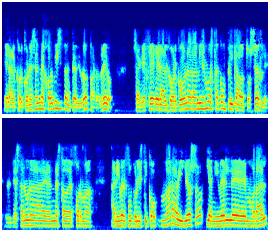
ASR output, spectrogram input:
El Alcorcón es el mejor visitante de Europa, Rodrigo. O sea, que es que el Alcorcón ahora mismo está complicado toserle. Está en, una, un estado de forma a nivel futbolístico maravilloso y a nivel eh, moral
